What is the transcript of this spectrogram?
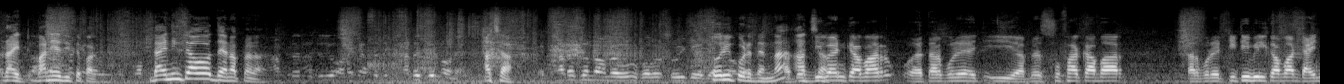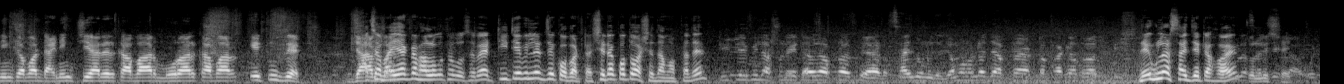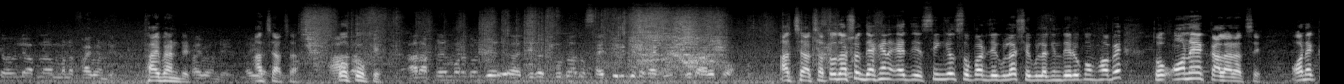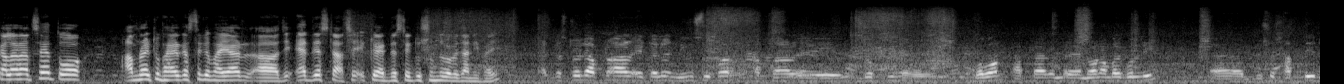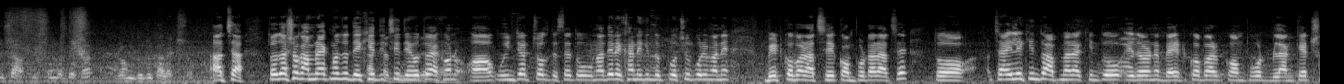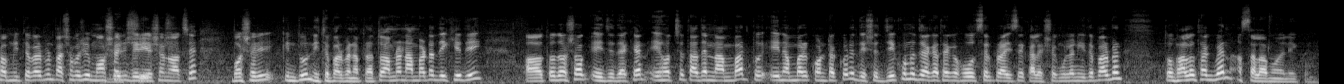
রাইট বানিয়ে দিতে পারবেন ডাইনিংটাও দেন আপনারা। আপনার যদি অনেকে আছে যে খাটের জন্য নেয় আচ্ছা। তৈরি করে দিই তৈরি করে দেন না? আচ্ছা। ডিভাইন কাভার তারপরে ই আপনার সোফা কাভার তারপরে tea table cover dining cover dining চেয়ারের কাভার মোরার কাভার এ টু জেড আচ্ছা ভাই একটা ভালো কথা বলছে। ভাই টি টেবিলের যে কভারটা সেটা কত আসে দাম আপনাদের? টি টেবিল আসলে এটা হলো আপনার সাইজ অনুযায়ী। যেমন হলো যে আপনার একটা থাকে অথবা রেগুলার সাইজ যেটা হয়? চল্লিশ size, ওইটা হলো আপনার মানে five hundred five hundred five hundred আচ্ছা আচ্ছা। ওকে ওকে আর আপনার মনে করেন যে যেটা ছোট হাতের সাইড টেবিল যেটা থাকে ওটা আরও কম। আচ্ছা আচ্ছা। তো দর্শক দেখেন সিঙ্গেল সোফার যেগুলো সেগুলো কিন্তু এরকম হবে। তো অনেক কালার আছে। অনেক কালার আছে তো আমরা একটু ভাইয়ের কাছ থেকে ভাইয়ার যে অ্যাড্রেসটা আছে, একটু অ্যাড্রেসটা একটু সুন্দরভাবে জানি ভাই। অ্যাড্রেসটা হলো আপনার, এটা হলো নিউ সুপার আপনার দক্ষিণ, ভবন, আপনার ন নম্বর গল্লি আচ্ছা তো দর্শক আমরা এক নজর দেখিয়ে দিচ্ছি যেহেতু এখন উইন্টার চলতেছে তো ওনাদের এখানে কিন্তু প্রচুর পরিমাণে বেড কভার আছে কম্ফোর্টার আছে। তো চাইলে কিন্তু আপনারা কিন্তু এই ধরনের বেড কভার কমফোর্ট ব্ল্যাঙ্কেট সব নিতে পারবেন। পাশাপাশি মশারি ভেরিয়েশনও আছে মশারি কিন্তু নিতে পারবেন আপনারা। তো আমরা নাম্বারটা দেখিয়ে দিই। তো দর্শক এই যে দেখেন এই হচ্ছে তাদের নাম্বার। তো এই নাম্বারে কন্ট্যাক্ট করে দেশের যে কোনো জায়গা থেকে হোলসেল প্রাইসে কালেকশনগুলো নিতে পারবেন। তো ভালো থাকবেন আসসালামু আলাইকুম।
